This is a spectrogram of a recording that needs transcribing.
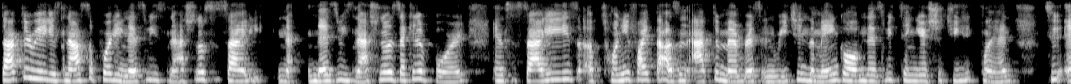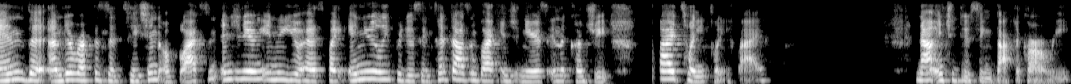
Dr. Reid is now supporting NSBE's National Society, NSBE's National Executive Board and societies of 25,000 active members in reaching the main goal of NSBE 10-year strategic plan to end the underrepresentation of Blacks in engineering in the US by annually producing 10,000 Black engineers in the country by 2025. Now introducing Dr. Karl Reid.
